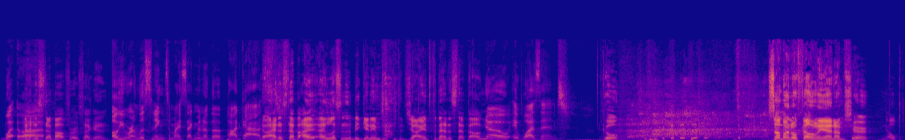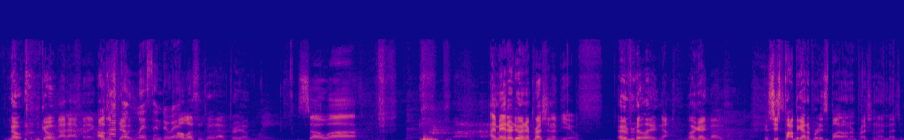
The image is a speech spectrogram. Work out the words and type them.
What? Uh, I had to step out for a second. Oh, you weren't listening to my segment of the podcast. No, I had to step. I, I listened to the beginning of the Giants, but I had to step out. No, it wasn't. Cool. Someone will fill me in, I'm sure. Nope, Nope. Cool. not happening. I'll I'll just have guess. to listen to it. I'll listen to it after you. So, uh, I made her do an impression of you. Oh, really? No. Okay, nice. Because she's probably got a pretty spot on impression, I imagine.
